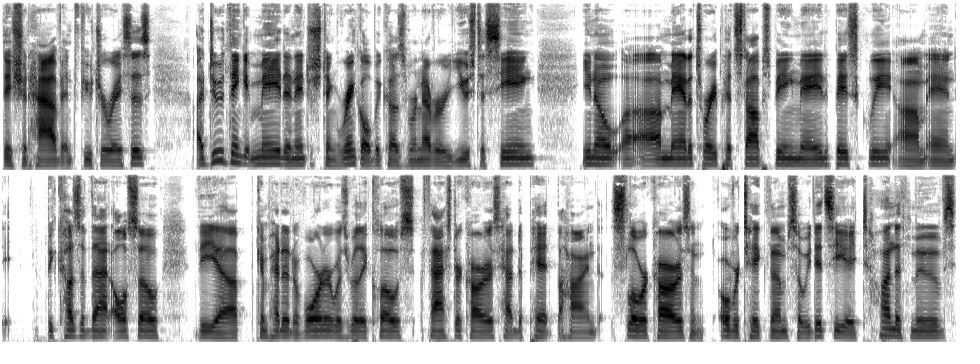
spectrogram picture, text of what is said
they should have in future races. I do think it made an interesting wrinkle because we're never used to seeing, you know, uh, mandatory pit stops being made, basically. Um, and because of that, also the uh, competitive order was really close. Faster cars had to pit behind slower cars and overtake them. So we did see a ton of moves.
